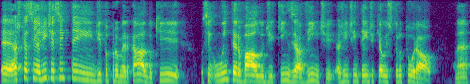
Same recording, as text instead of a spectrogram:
É, acho que assim, a gente sempre tem dito para o mercado que assim, o intervalo de 15 a 20 a gente entende que é o estrutural, né?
